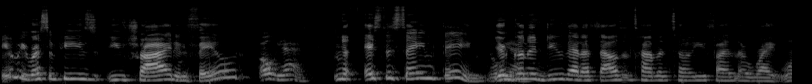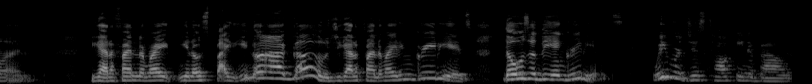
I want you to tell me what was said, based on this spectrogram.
you know how many recipes you've tried and failed? oh yes. It's the same thing. Oh, You're yes. gonna do that a thousand times until you find the right one. You gotta find the right, you know, spice. You know how it goes. You gotta find the right ingredients. Those are the ingredients. We were just talking about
